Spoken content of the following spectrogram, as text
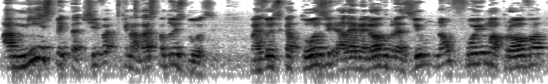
a minha expectativa é que nadasse para 2,12. Mas 2,14 ela é melhor do Brasil, não foi uma prova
